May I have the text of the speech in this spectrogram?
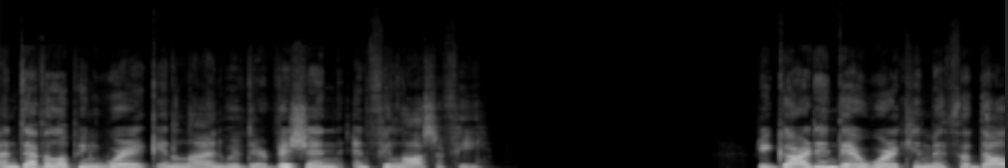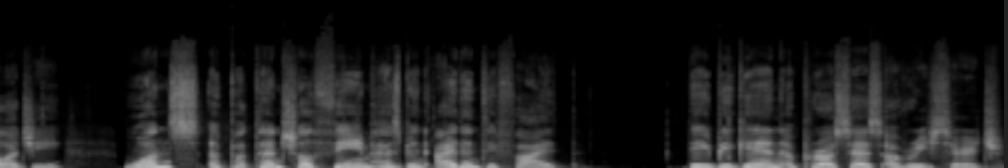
and developing work in line with their vision and philosophy. Regarding their work working methodology, once a potential theme has been identified, they begin a process of research,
